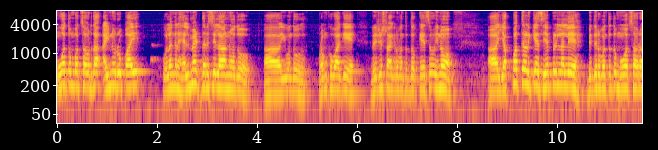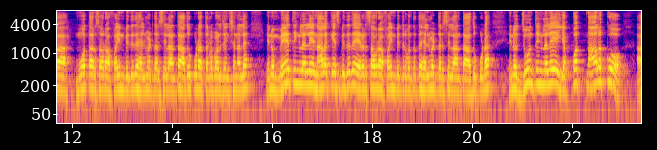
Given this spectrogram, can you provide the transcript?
ಮೂವತ್ತೊಂಬತ್ತು ಸಾವಿರದ ಐನೂರು ರೂಪಾಯಿ ಉಲ್ಲಂಘನೆ ಹೆಲ್ಮೆಟ್ ಧರಿಸಿಲ್ಲ ಅನ್ನೋದು ಈ ಒಂದು ಪ್ರಮುಖವಾಗಿ ರಿಜಿಸ್ಟರ್ ಆಗಿರುವಂಥದ್ದು ಕೇಸು. ಇನ್ನು ಎಪ್ಪತ್ತೇಳು ಕೇಸ್ ಏಪ್ರಿಲ್ನಲ್ಲಿ ಬಿದ್ದಿರುವಂಥದ್ದು, ಮೂವತ್ತು ಸಾವಿರ, ಮೂವತ್ತಾರು ಸಾವಿರ ಫೈನ್ ಬಿದ್ದಿದೆ, ಹೆಲ್ಮೆಟ್ ಧರಿಸಿಲ್ಲ ಅಂತ, ಅದು ಕೂಡ ತಲಬಾಳು ಜಂಕ್ಷನಲ್ಲೇ. ಇನ್ನು ಮೇ ತಿಂಗಳಲ್ಲಿ ನಾಲ್ಕು ಕೇಸ್ ಬಿದ್ದಿದೆ, ಎರಡು ಸಾವಿರ ಫೈನ್ ಬಿದ್ದಿರುವಂಥದ್ದು, ಹೆಲ್ಮೆಟ್ ಧರಿಸಿಲ್ಲ ಅಂತ, ಅದು ಕೂಡ. ಇನ್ನು ಜೂನ್ ತಿಂಗಳಲ್ಲಿ ಎಪ್ಪತ್ನಾಲ್ಕು ಆ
